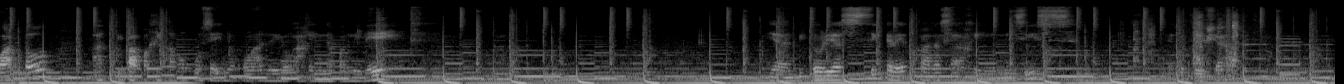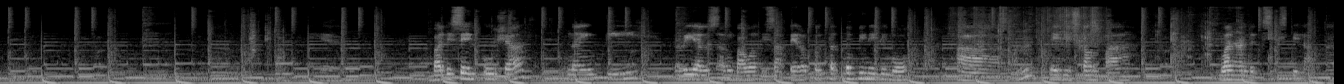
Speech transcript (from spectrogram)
Kwarto at ipapakita ko po sa inyo kung ano yung aking napamili. Yan, Victoria's Secret para sa aking misis. Ito po siya. Yan. Body sale po siya. 90 reals ang bawat isa. Pero pag tatlo binili mo, ah, may discount pa. 160 lang.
